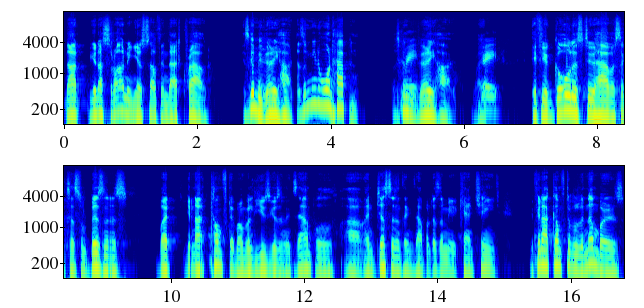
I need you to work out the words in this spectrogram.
not you're not surrounding yourself in that crowd it's going to be mm-hmm. very hard doesn't mean it won't happen but it's going right. to be very hard right? right if your goal is to have a successful business but you're not comfortable we'll use you as an example uh, and just as an example doesn't mean it can't change if you're not comfortable with numbers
